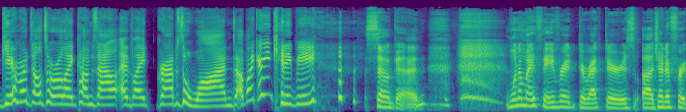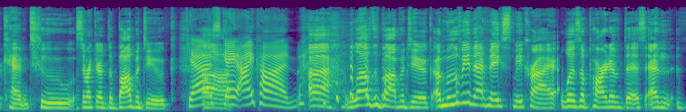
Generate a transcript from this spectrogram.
Guillermo del Toro like comes out and like grabs a wand. I'm like, are you kidding me? so good. One of my favorite directors, uh, Jennifer Kent, who is director of The Babadook. Yes, Uh, gay icon. Ah, love The Babadook. A movie that makes me cry was a part of this. And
